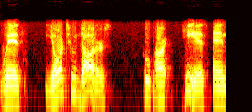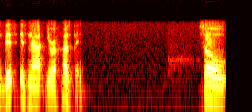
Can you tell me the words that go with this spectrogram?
with your two daughters who aren't his, and this is not your husband. So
